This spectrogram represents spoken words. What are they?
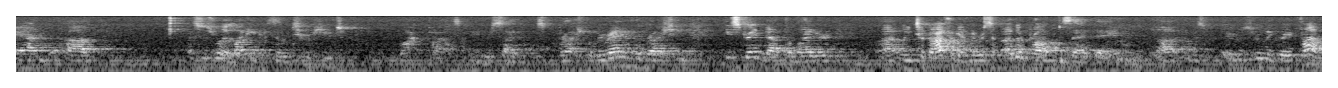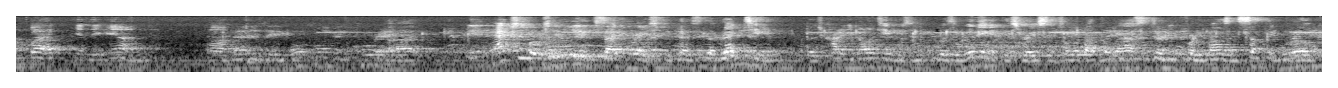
And uh, this was really lucky because there were two huge rock piles on either side of this brush. But we ran into the brush, he, he straightened out the LiDAR, uh, we took off again. There were some other problems that day. Uh, it, was, it was really great fun, but in the end, um, uh, it, actually was a really exciting race because the red team, the Carnegie Mellon team, was, was winning at this race until about the last 30, 40 miles and something broke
